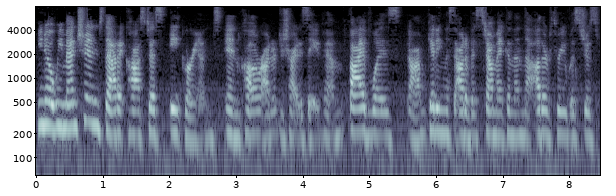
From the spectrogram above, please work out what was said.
you know, we mentioned that it cost us eight grand in Colorado to try to save him. Five was um, getting this out of his stomach, and then the other three was just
